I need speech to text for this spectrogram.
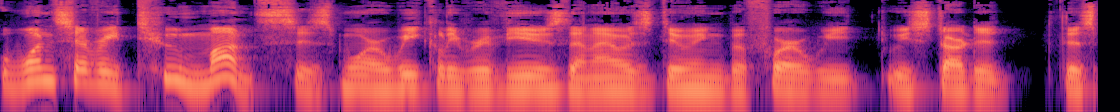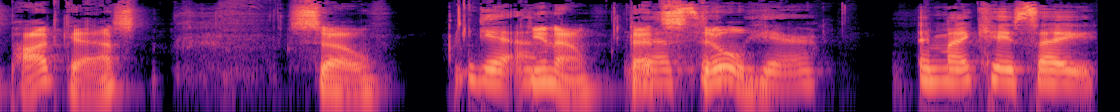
once every two months is more weekly reviews than I was doing before we we started this podcast. So Yeah. you know that's Yeah, still here. In my case, I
